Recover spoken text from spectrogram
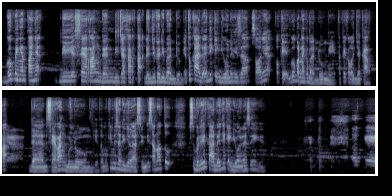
Gue pengen tanya di Serang dan di Jakarta dan juga di Bandung. Itu keadaannya kayak gimana misal? Soalnya oke, okay, gue pernah ke Bandung nih, tapi kalau Jakarta ya. dan Serang belum gitu. Mungkin bisa dijelasin di sana tuh sebenarnya keadaannya kayak gimana sih? Gitu. Oke,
